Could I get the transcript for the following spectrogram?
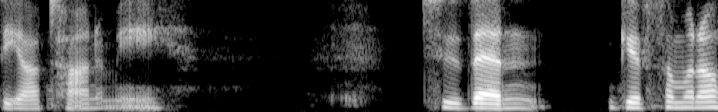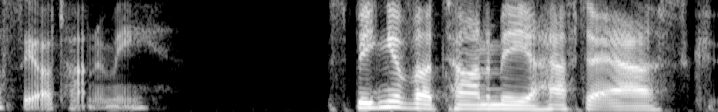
the autonomy to then give someone else the autonomy. Speaking of autonomy, I have to ask.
